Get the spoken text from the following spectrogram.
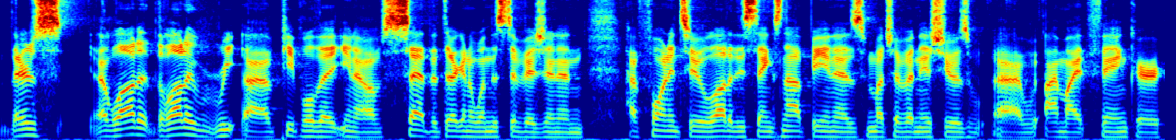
there's a lot of a lot of uh, people that you know have said that they're going to win this division and have pointed to a lot of these things not being as much of an issue as uh, I might think, or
